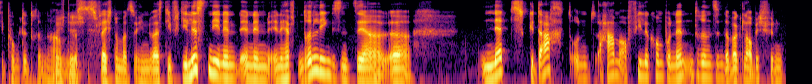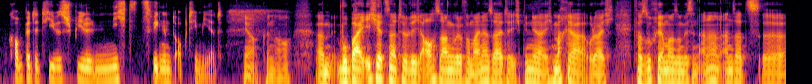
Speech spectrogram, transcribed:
die Punkte drin haben. Richtig. Das ist vielleicht nochmal zu Hinweis. Die, die Listen, die in den, in, den, in Heften drin liegen, die sind sehr äh, nett gedacht und haben auch viele Komponenten drin, sind aber, glaube ich, für ein kompetitives Spiel nicht zwingend optimiert. Ja, genau. Ähm, wobei ich jetzt natürlich auch sagen würde von meiner Seite, ich bin ja, ich mache ja oder ich versuche ja mal so ein bisschen einen anderen Ansatz äh,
